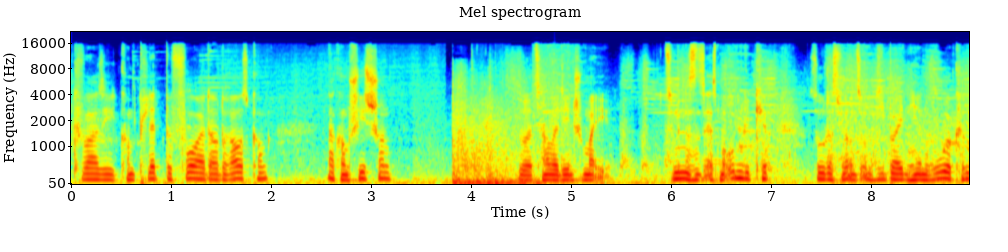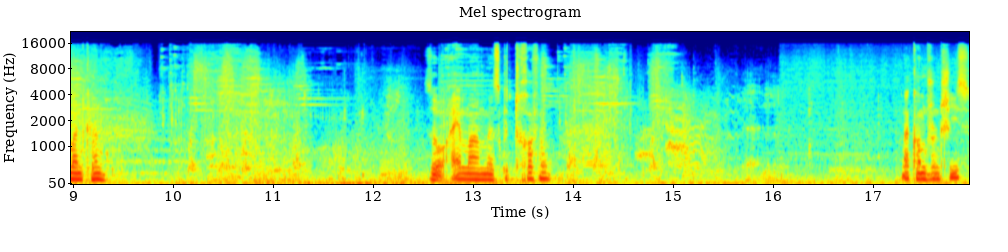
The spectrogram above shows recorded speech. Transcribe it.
quasi komplett bevor er dort rauskommt. Na komm, schieß schon. So, jetzt haben wir den schon mal zumindest erstmal umgekippt. So, dass wir uns um die beiden hier in Ruhe kümmern können. So, einmal haben wir es getroffen. Na komm schon, schieß.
